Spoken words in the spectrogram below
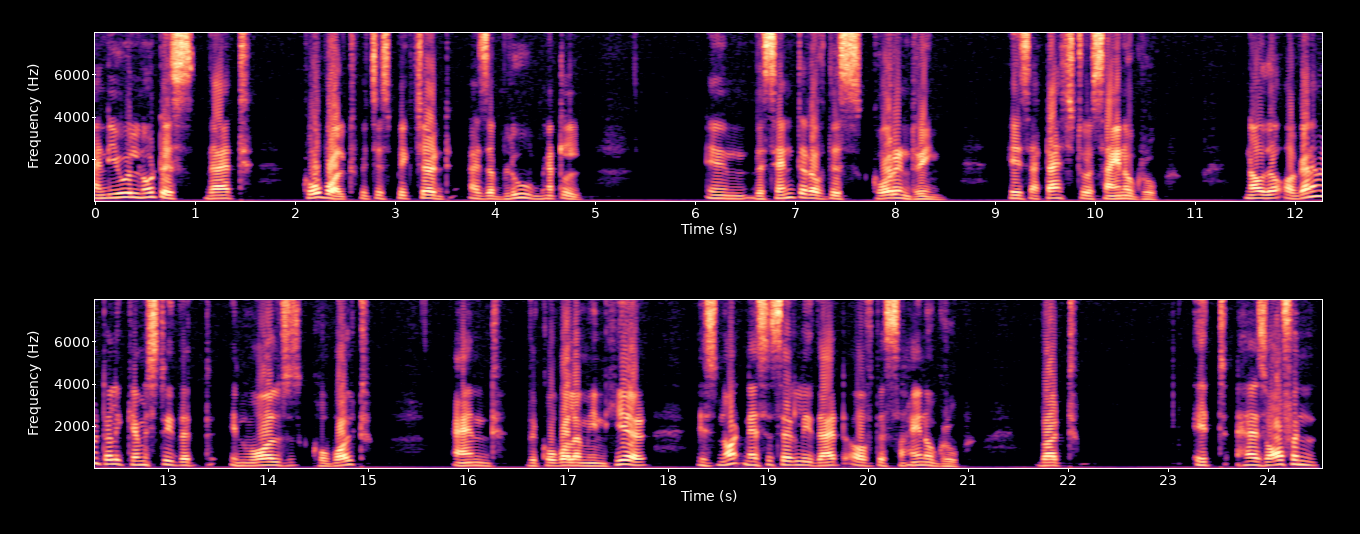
And you will notice that cobalt which is pictured as a blue metal in the center of this corrin ring is attached to a cyano group. Now, the organometallic chemistry that involves cobalt and the cobalamin here is not necessarily that of the cyano group, but it has often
